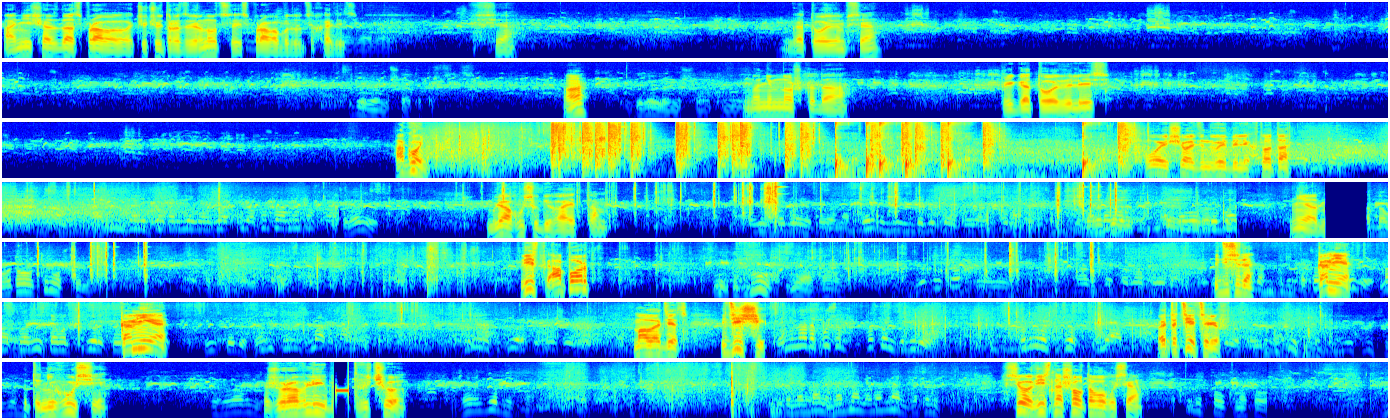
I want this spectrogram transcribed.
Они сейчас, да, справа чуть-чуть развернутся и справа будут заходить. Все. Готовимся. А? Ну, немножко, да. Приготовились. Огонь! Ой, еще один выбили кто-то. Бля, гусь убегает там. Нет? Вист, апорт. Иди сюда. Ко мне. Ко мне. Молодец. Иди ищи. Это Тетерев. Это не гуси. Журавли, блядь, вы чё? Над нами, над нами, над нами. Все, Вист нашел того гуся.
